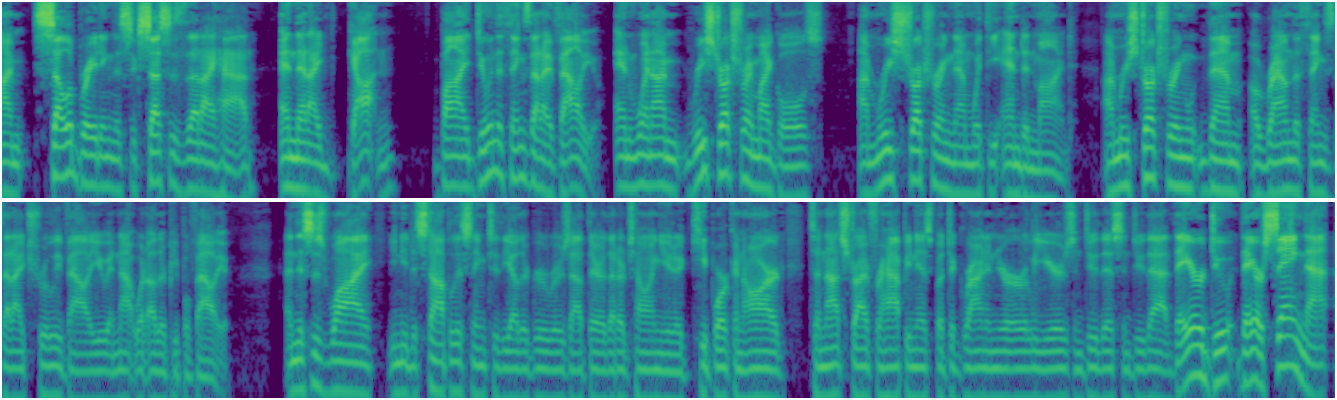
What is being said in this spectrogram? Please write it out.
I'm celebrating the successes that I had and that I'd gotten by doing the things that I value. And when I'm restructuring my goals, I'm restructuring them with the end in mind. I'm restructuring them around the things that I truly value and not what other people value. And this is why you need to stop listening to the other gurus out there that are telling you to keep working hard, to not strive for happiness, but to grind in your early years and do this and do that. They are do they are saying that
